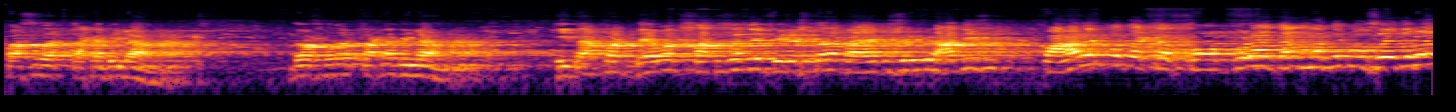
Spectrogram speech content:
পাঁচ হাজার টাকা দিলাম, দশ হাজার টাকা দিলাম। এই আপনার দেওয়ার সাথে সাথে ফেরেস্তারা বায়াতি শরীফের হাদিস পাহাড়ের মতো একটা সব করে জান্নাতে পৌঁছাই দেবেন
